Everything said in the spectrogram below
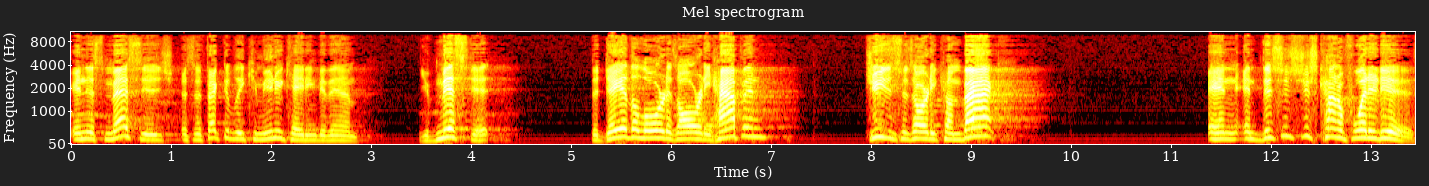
In this message, it's effectively communicating to them, you've missed it. The day of the Lord has already happened. Jesus has already come back. And, and this is just kind of what it is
